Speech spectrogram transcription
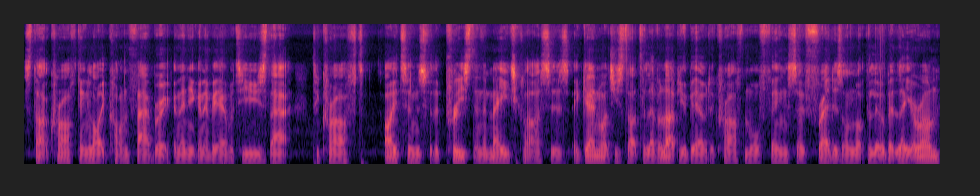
start crafting light cotton fabric, and then you're going to be able to use that to craft items for the priest and the mage classes. Again, once you start to level up, you'll be able to craft more things, so thread is unlocked a little bit later on.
